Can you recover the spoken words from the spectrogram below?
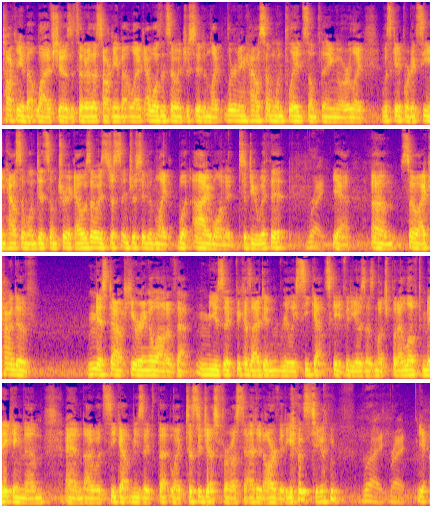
talking about live shows, etc. That's talking about like I wasn't so interested in like learning how someone played something or like with skateboarding, seeing how someone did some trick. I was always just interested in like what I wanted to do with it. Right. Yeah. Um, so I kind of missed out hearing a lot of that music because I didn't really seek out skate videos as much, but I loved making them and I would seek out music that like to suggest for us to edit our videos to. Right, right. Yeah.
